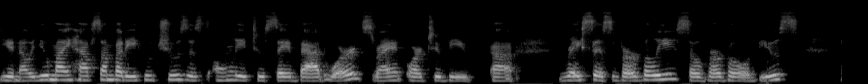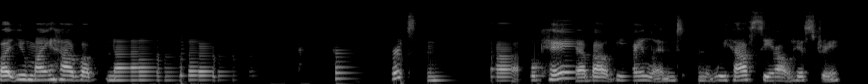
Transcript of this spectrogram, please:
you know, you might have somebody who chooses only to say bad words, right? Or to be uh, racist verbally, so verbal abuse. But you might have another person uh, okay about the island. And we have seen throughout history.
